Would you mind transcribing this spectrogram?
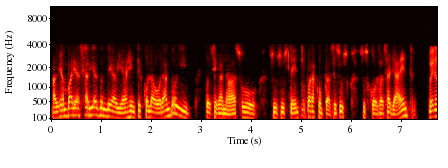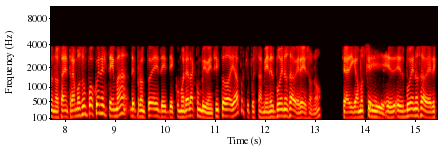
habían varias áreas donde había gente colaborando y pues se ganaba su, su sustento para comprarse sus, sus cosas allá adentro. Bueno, nos adentramos un poco en el tema de pronto de, de, cómo era la convivencia y todo allá, porque pues también es bueno saber eso, ¿no? O sea, digamos que es, bueno saber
